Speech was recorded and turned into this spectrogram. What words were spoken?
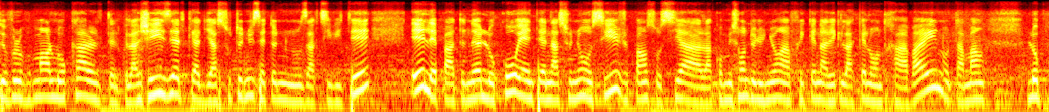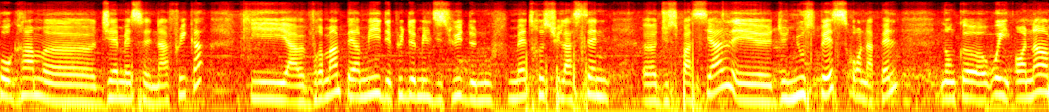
développement local tels que la GIZ qui a soutenu certaines de nos activités et les partenaires locaux et internationaux aussi. Je pense aussi à la Commission de l'Union africaine avec laquelle on travaille, notamment le programme euh, GMS in Africa qui a vraiment permis depuis 2018 de nous mettre sur la scène euh, du spatial et euh, du New Space qu'on appelle. Donc oui, on a,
